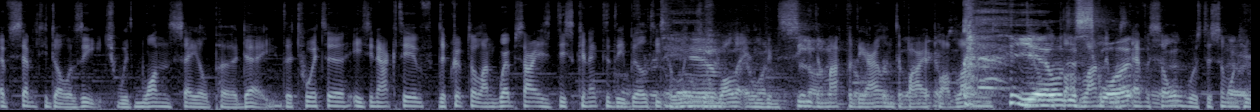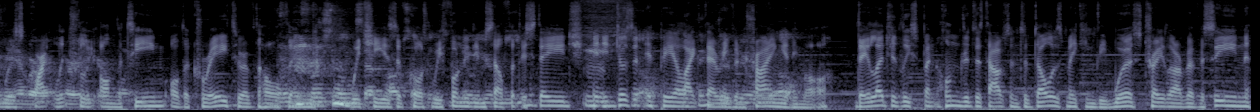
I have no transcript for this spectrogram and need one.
of $70 each with one sale per day. The Twitter is inactive. The Cryptoland website has disconnected the ability to link the wallet and even see the map of the island to buy a plot of land. The Yeah, only we'll plot of land that was ever sold was to someone who was quite literally on the team or the creator of the whole the thing, which he has of course refunded himself at this stage, and it doesn't appear like they're even trying anymore. They allegedly spent hundreds of thousands of dollars making the worst trailer I've ever seen.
